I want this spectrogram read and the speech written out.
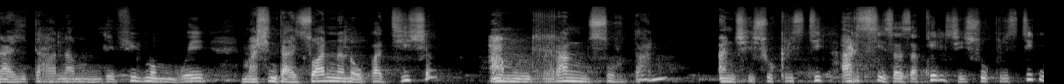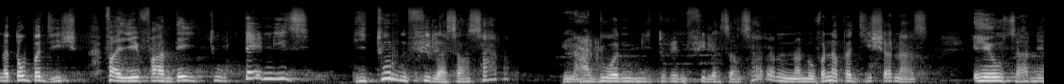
nahita an'le film hoe masindahy John nanao batisa amin'ny ranon'ny jordana an'i Jesoa Kristy ary tsy zazakely Jesoa Kristy no natao batisa fa efa andeha hitory tena izy hitory ny filazantsara na alohan'ny hitorian'ny filazantsara no nanaovana batisa anazy eo zany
